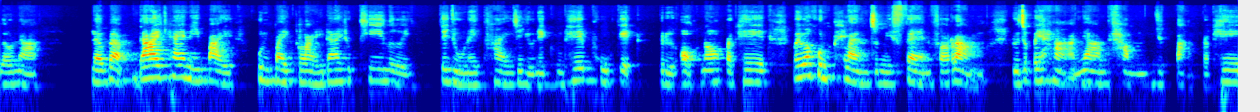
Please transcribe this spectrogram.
แล้วนะ แล้วแบบได้แค่นี้ไป คุณไปไกลได้ทุกที่เลย จะอยู่ในไทยจะอยู่ในกรุงเทพภูเก็ต หรือออกนอกประเทศ ไม่ว่าคุณแพลนจะมีแฟนฝรั่ง หรือจะไปหางานทำอยู่ต่างประเทศ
